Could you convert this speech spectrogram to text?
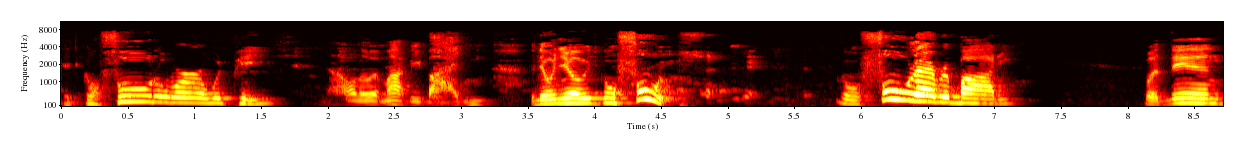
It's going to fool the world with peace. I don't know, it might be Biden. But then, you know, he's going to fool us. He's going to fool everybody but then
